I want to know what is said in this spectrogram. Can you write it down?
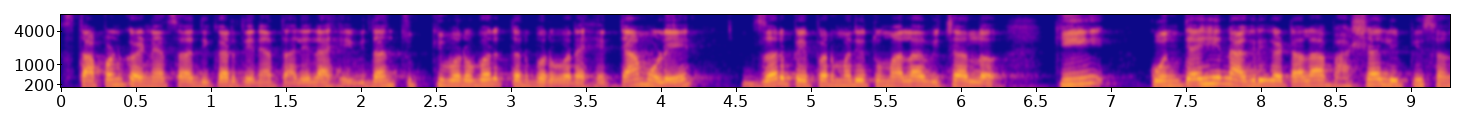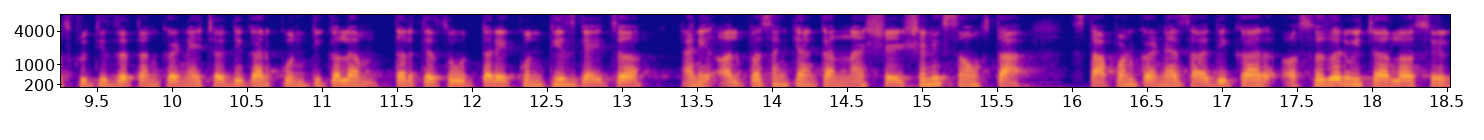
स्थापन करण्याचा अधिकार देण्यात आलेला आहे. विधान चुकीबरोबर तर बरोबर आहे. त्यामुळे जर पेपरमध्ये तुम्हाला विचारलं की कोणत्याही नागरी गटाला भाषा लिपी संस्कृती जतन करण्याचे अधिकार कोणती कलम? तर त्याचं उत्तर एकोणतीस घ्यायचं. आणि अल्पसंख्याकांना शैक्षणिक संस्था स्थापन करण्याचा अधिकार असं जर विचारलं असेल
